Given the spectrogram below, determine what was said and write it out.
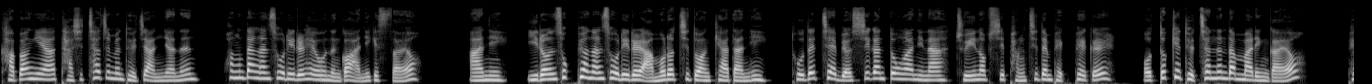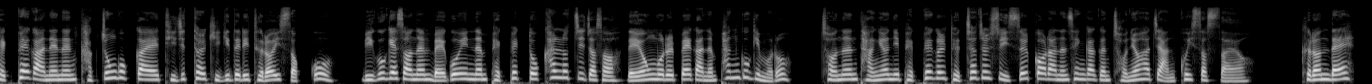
가방이야 다시 찾으면 되지 않냐는 황당한 소리를 해오는 거 아니겠어요? 아니, 이런 속편한 소리를 아무렇지도 않게 하다니 도대체 몇 시간 동안이나 주인 없이 방치된 백팩을 어떻게 되찾는단 말인가요? 백팩 안에는 각종 고가의 디지털 기기들이 들어있었고 미국에서는 메고 있는 백팩도 칼로 찢어서 내용물을 빼가는 판국이므로 저는 당연히 백팩을 되찾을 수 있을 거라는 생각은 전혀 하지 않고 있었어요. 그런데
